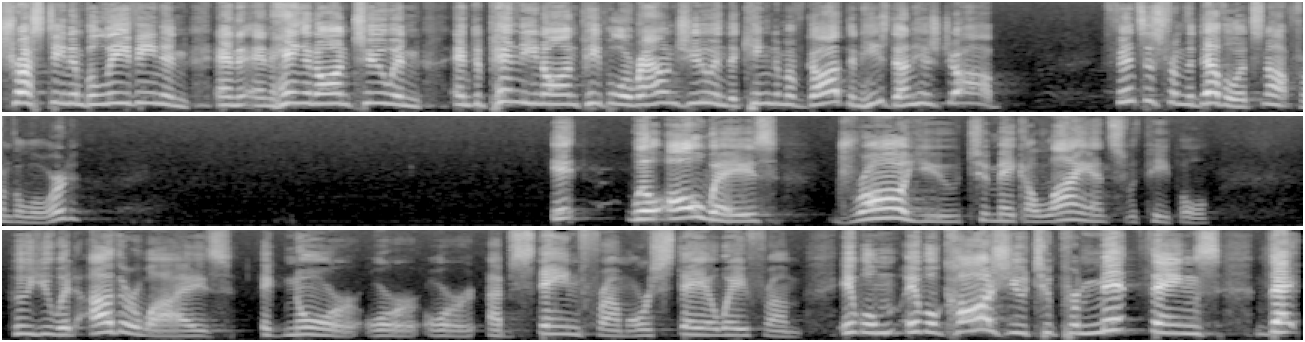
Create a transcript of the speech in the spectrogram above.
trusting and believing and, and, and hanging on to and, and depending on people around you in the kingdom of God, then he's done his job. Fences from the devil, it's not from the Lord. It will always draw you to make alliance with people who you would otherwise ignore or, or abstain from or stay away from. It will, it will cause you to permit things that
